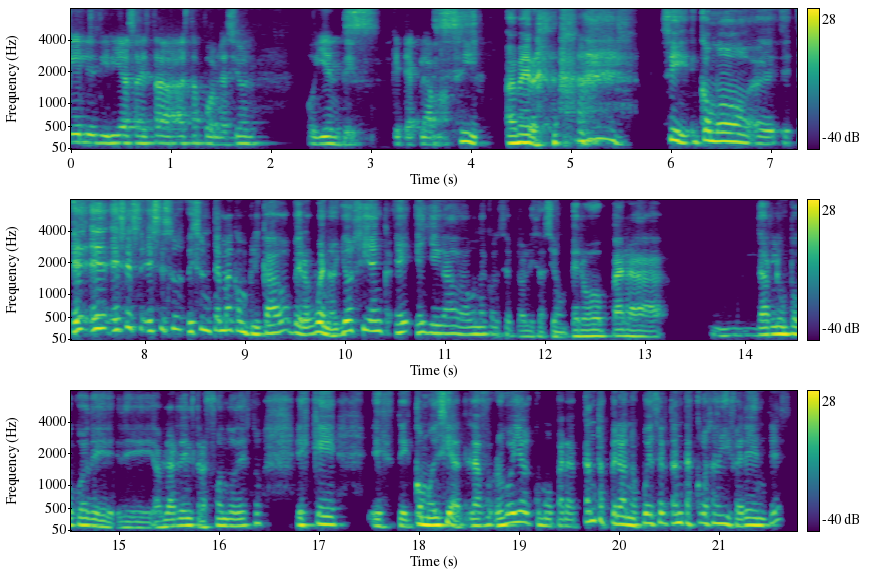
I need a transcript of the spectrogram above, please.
qué les dirías a esta, a esta población oyente que te aclama? Sí, a ver, Sí, como eh, e, e, ese, es, un tema complicado, pero bueno, yo sí he, llegado a una conceptualización, pero para darle un poco de, hablar del trasfondo de esto, es que, este, como decía, la argolla como para tantos peranos puede ser tantas cosas diferentes,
